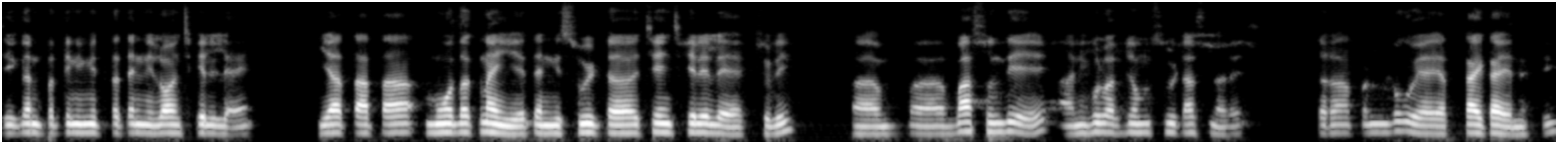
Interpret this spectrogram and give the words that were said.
जी गणपती निमित्त त्यांनी लॉन्च केलेली आहे. यात आता मोदक नाहीये त्यांनी स्वीट चेंज केलेले आहे ॲक्च्युली बासुंदी आहे आणि गुलाबजामुन स्वीट असणार आहे. तर आपण बघूया यात काय काय आहे नक्की.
